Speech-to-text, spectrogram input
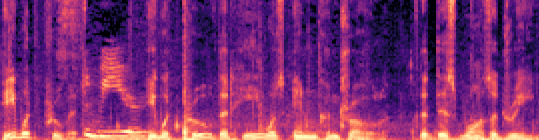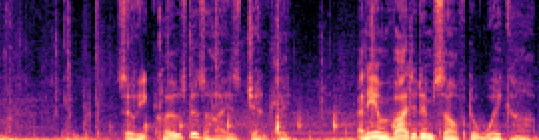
He would prove it. Weird. He would prove that he was in control, that this was a dream. So he closed his eyes gently, and he invited himself to wake up.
